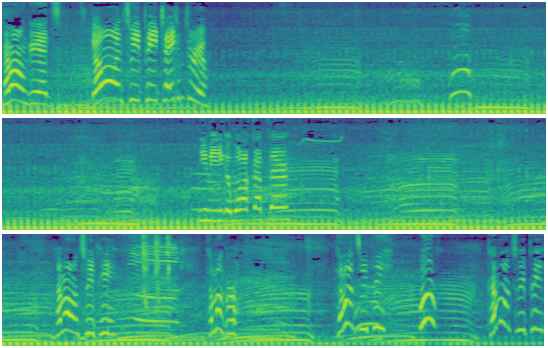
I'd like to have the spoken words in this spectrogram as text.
Come on, kids. Go on, Sweet Pea. Take him through. You mean you could walk up there? Come on, sweet pea. Come on, girl. Come on, sweet pea. Woo! Come on, sweet pea.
